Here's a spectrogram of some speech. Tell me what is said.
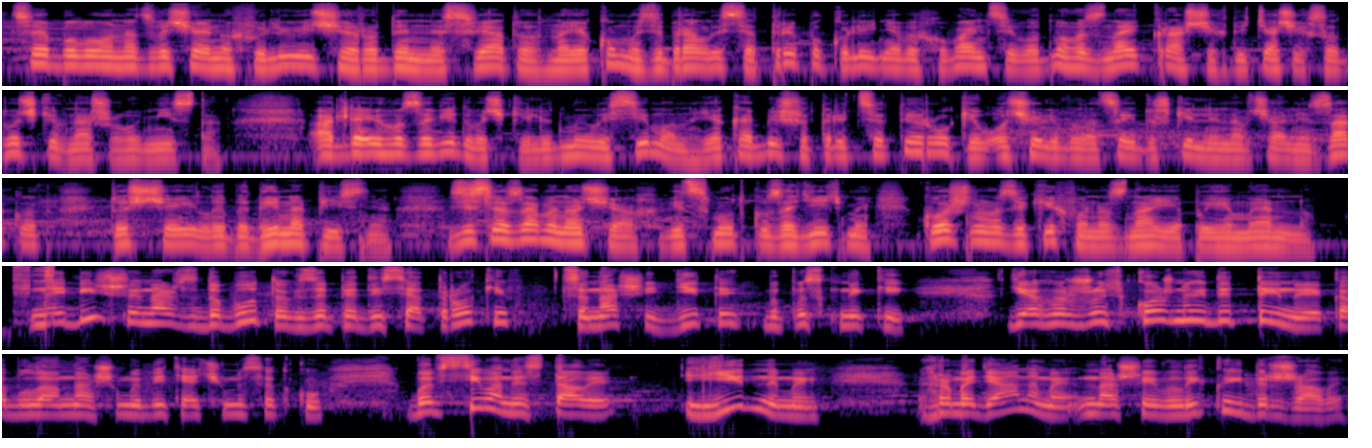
Це було надзвичайно хвилююче родинне свято, на якому зібралися три покоління вихованців одного з найкращих дитячих садочків нашого міста. А для його завідувачки Людмили Сімон, яка більше 30 років очолювала цей дошкільний навчальний заклад, то ще й лебедина пісня зі сльозами на очах від смутку за дітьми, кожного з яких вона знає поіменно. Найбільший наш здобуток за 50 років це наші діти, випускники. Я горжусь кожною дитиною, яка була в нашому дитячому садку, бо всі вони стали гідними громадянами нашої великої держави.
